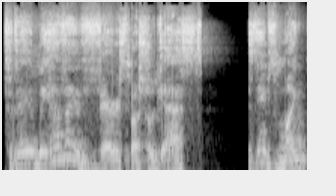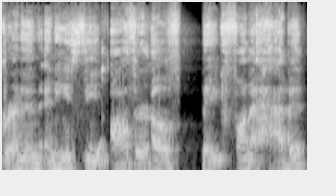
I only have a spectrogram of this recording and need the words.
Today, we have a very special guest. His name's Mike Brennan, and he's the author of Make Fun a Habit,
